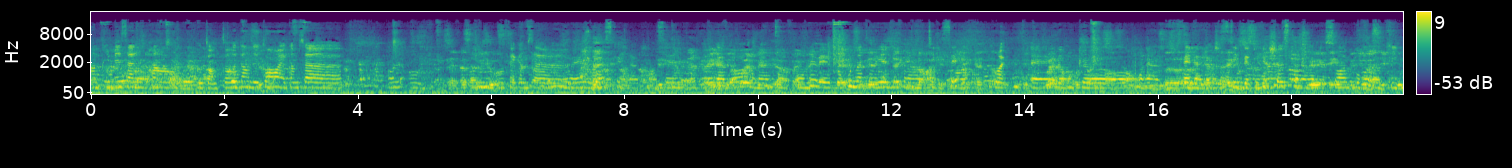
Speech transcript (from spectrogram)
imprimer, ça nous prend Autant de temps. autant de temps et comme ça, euh, on, fait comme ça. euh, Ouais, je pense qu'on a commencé euh, d'abord, on, avait beaucoup de matériel qu'on a utilisé. Ouais. Et donc, euh, on a fait la logistique de toutes les choses qu'on aurait besoin pour euh, qu'il-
